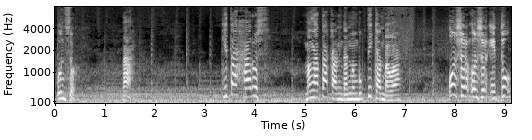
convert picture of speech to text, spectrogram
unsur. Nah, kita harus mengatakan dan membuktikan bahwa unsur-unsur itu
